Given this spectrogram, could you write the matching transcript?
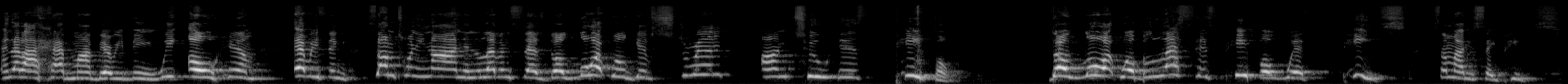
and that I have my very being. We owe Him everything. Psalm 29 and 11 says, The Lord will give strength unto his people. The Lord will bless his people with peace. Somebody say peace.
